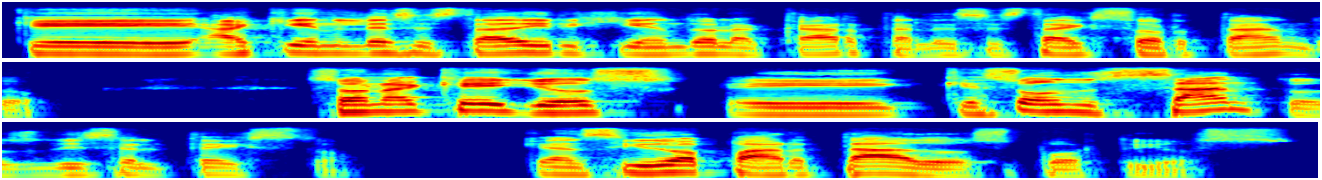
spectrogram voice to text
que a quienes les está dirigiendo la carta, les está exhortando. Son aquellos eh, que son santos, dice el texto, que han sido apartados por Dios.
